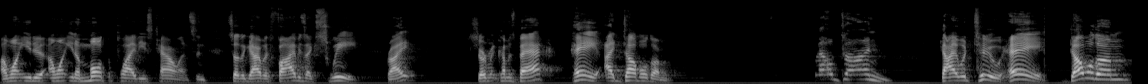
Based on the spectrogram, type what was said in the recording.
I want you to I want you to multiply these talents." And so the guy with five is like, "Sweet, right?" Servant comes back, "Hey, I doubled them." Well done. Guy with two, "Hey, doubled them."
